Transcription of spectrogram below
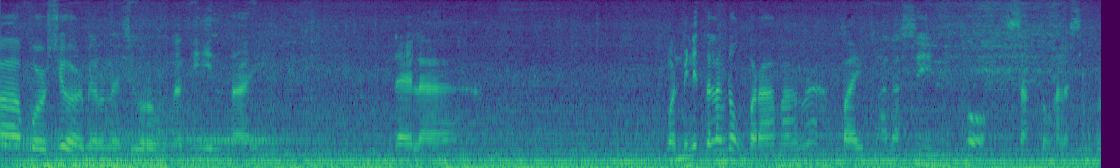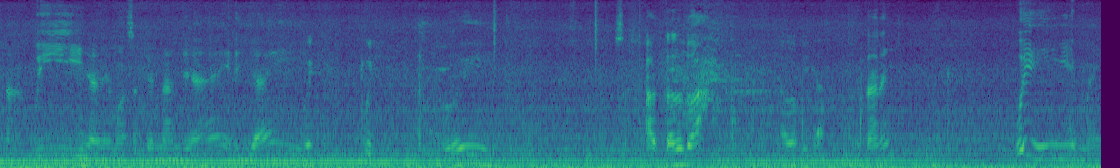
Tsaka for sure, meron na siguro naghihintay. Dahil ah, one minute na lang dong para na. Five Alas 5. saktong alas 5 na. Uy, yan yung mga sakyan na. Ay, ay, ay. Uy. Uy. At ano to ah? Tani? Uy, may.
